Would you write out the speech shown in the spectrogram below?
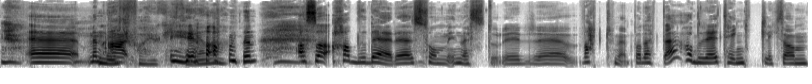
Uh, men Make er, fire great again, ja, ja. men altså, hadde dere som investorer uh, vært med på dette? Hadde dere tenkt liksom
